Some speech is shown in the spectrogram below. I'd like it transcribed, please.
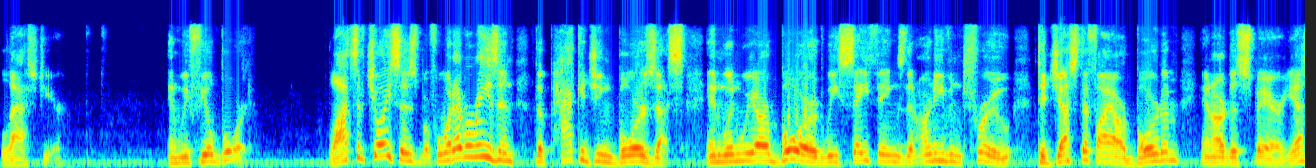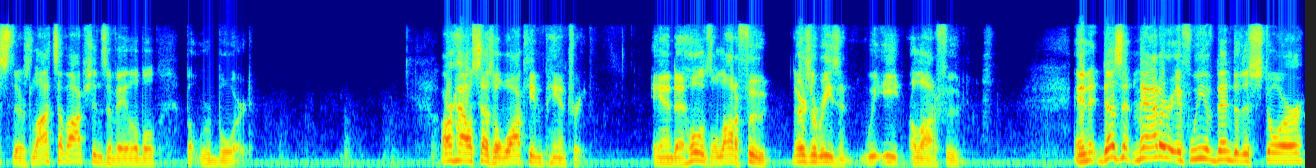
last year. And we feel bored. Lots of choices, but for whatever reason, the packaging bores us. And when we are bored, we say things that aren't even true to justify our boredom and our despair. Yes, there's lots of options available, but we're bored. Our house has a walk in pantry and it holds a lot of food. There's a reason we eat a lot of food. And it doesn't matter if we have been to the store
